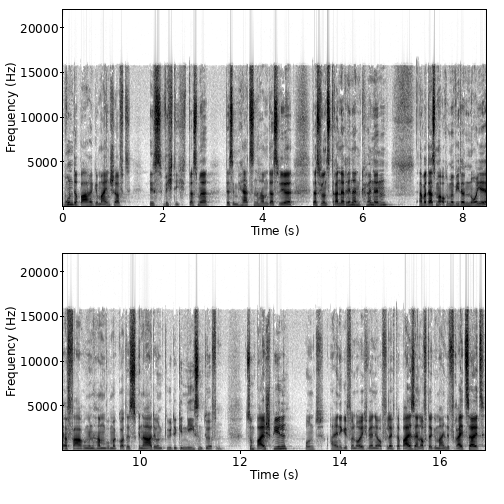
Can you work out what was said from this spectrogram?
wunderbare Gemeinschaft ist wichtig, dass wir das im Herzen haben, dass wir, dass wir uns daran erinnern können, aber dass wir auch immer wieder neue Erfahrungen haben, wo wir Gottes Gnade und Güte genießen dürfen. Zum Beispiel, und einige von euch werden ja auch vielleicht dabei sein auf der Gemeinde Freizeit.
